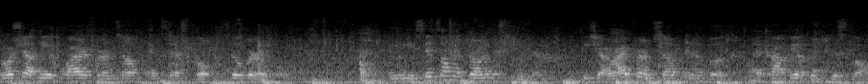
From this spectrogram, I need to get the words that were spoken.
Nor shall he acquire for himself excess gold, silver or gold. And when he sits on the throne of his kingdom, he shall write for himself in a book a copy of this law,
